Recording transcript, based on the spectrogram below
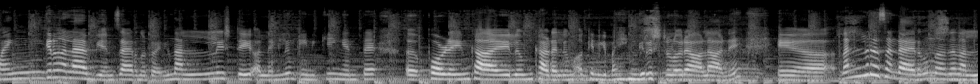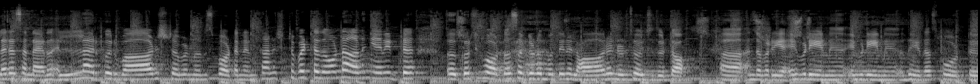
ഭയങ്കര നല്ല ആംബിയൻസ് ആയിരുന്നു കേട്ടോ എനിക്ക് നല്ല ഇഷ്ടമായി. അല്ലെങ്കിലും എനിക്ക് ഇങ്ങനത്തെ പുഴയും കായലും കടലും ഒക്കെ എനിക്ക് ഭയങ്കര ഇഷ്ടമുള്ള ഒരാളാണ്. നല്ല രസമുണ്ടായിരുന്നു എന്ന് പറഞ്ഞാൽ നല്ല രസമുണ്ടായിരുന്നു എല്ലാവർക്കും ഒരുപാട് ഇഷ്ടപ്പെടുന്ന ഒരു സ്പോട്ട് തന്നെയാണ്. കാരണം ഇഷ്ടപ്പെട്ടതുകൊണ്ടാണ് ഞാനിട്ട് കുറച്ച് ഫോട്ടോസൊക്കെ ഇടുമ്പോഴത്തേനും എല്ലാവരും എന്നോട് ചോദിച്ചത് കേട്ടോ എന്താ പറയുക എവിടെയാണ് എവിടെയാണ് ഇത് ഏതാ സ്പോട്ട്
